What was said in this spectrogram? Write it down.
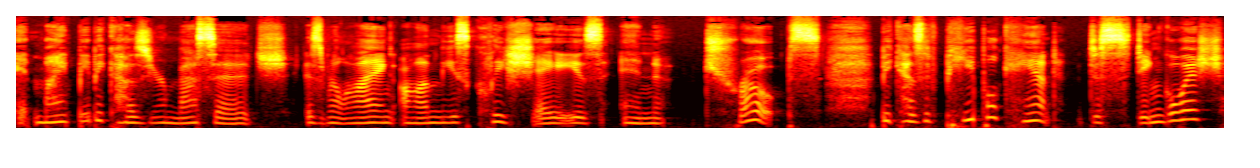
it might be because your message is relying on these cliches and tropes. Because if people can't distinguish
